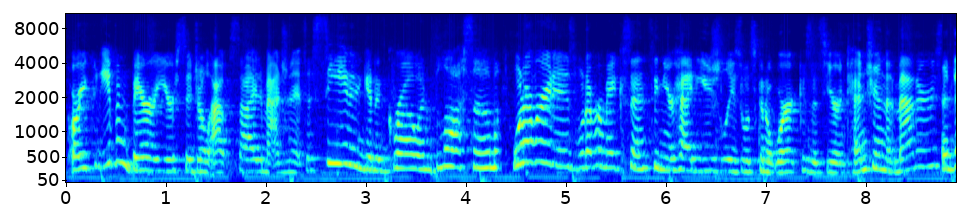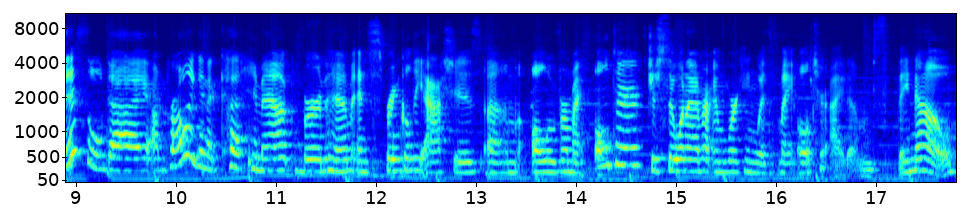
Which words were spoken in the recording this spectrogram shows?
Or you can even bury your sigil outside. Imagine it's a seed and gonna grow and blossom. Whatever it is, whatever makes sense in your head usually is what's gonna work because it's your intention that matters. For this little guy, I'm probably gonna cut him out, burn him, and sprinkle the ashes um, all over my altar. Just so whenever I'm working with my altar items, they know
